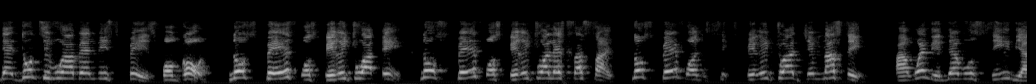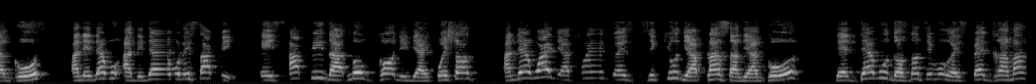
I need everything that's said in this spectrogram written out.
they don't even have any space for God, no space for spiritual thing, no space for spiritual exercise, no space for spiritual gymnastics. And when the devil see their goals and the devil and the devil is happy, is happy that no God in their equation. And then while they are trying to execute their plans and their goal, the devil does not even respect grammar.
